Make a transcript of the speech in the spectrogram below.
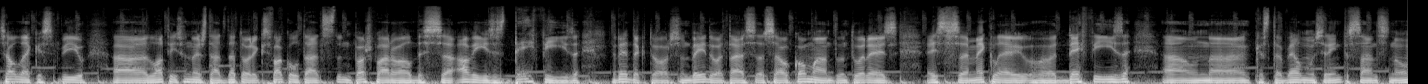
savulaik es biju uh, Latvijas Universitātes datorikas fakultātes un pašpārvaldības pašpārvaldes avīzes defīze redaktors un veidotājs ar savu komandu. Toreiz es meklēju defīze, un kas te vēl mums ir interesants. Nu,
